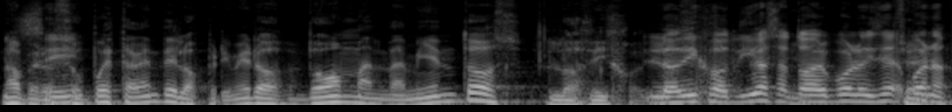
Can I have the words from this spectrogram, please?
No, pero ¿sí? supuestamente los primeros dos mandamientos los dijo. Lo dijo Dios a todo el pueblo. Sí. Bueno,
